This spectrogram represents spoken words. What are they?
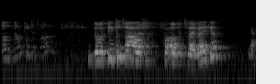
Wat is dan? 10 tot 12? Doen we 10 tot 12 voor over twee weken. Ja.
